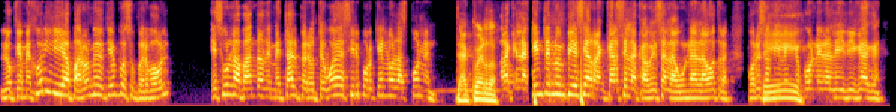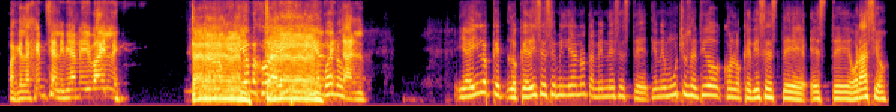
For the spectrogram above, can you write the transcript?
lo que mejor iría para un medio tiempo de Super Bowl es una banda de metal, pero te voy a decir por qué no las ponen. De acuerdo. Para que la gente no empiece a arrancarse la cabeza la una a la otra. Por eso Sí. tienen que poner a Lady Gaga, para que la gente se aliviane y baile. Pero lo que Tarán, iría mejor ahí sería el Bueno. metal. Y ahí lo que, lo que dice Emiliano también es este, tiene mucho sentido con lo que dice este, este Horacio.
